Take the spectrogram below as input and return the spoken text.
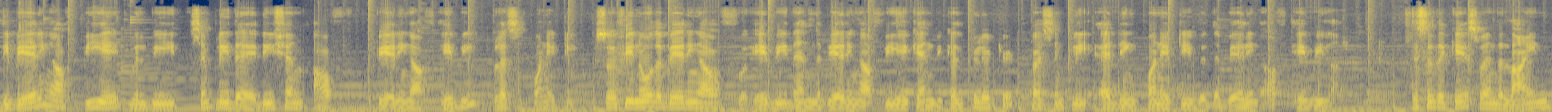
the bearing of BA will be simply the addition of bearing of AB plus 180. So if you know the bearing of AB then the bearing of BA can be calculated by simply adding 180 with the bearing of AB line. This is the case when the line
